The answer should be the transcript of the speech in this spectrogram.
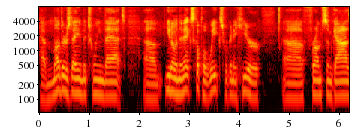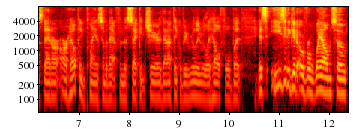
have Mother's Day in between that. Um, you know, in the next couple of weeks, we're going to hear uh, from some guys that are, are helping plan some of that from the second chair that I think will be really, really helpful. But it's easy to get overwhelmed. So,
